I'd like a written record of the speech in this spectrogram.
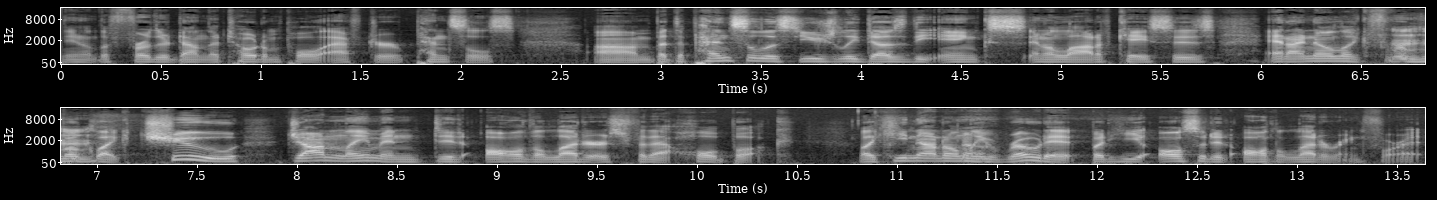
you know, the further down the totem pole after pencils. Um, but the pencilist usually does the inks in a lot of cases. And I know, like, for a book like Chew, John Layman did all the letters for that whole book. Like, he not only wrote it, but he also did all the lettering for it.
